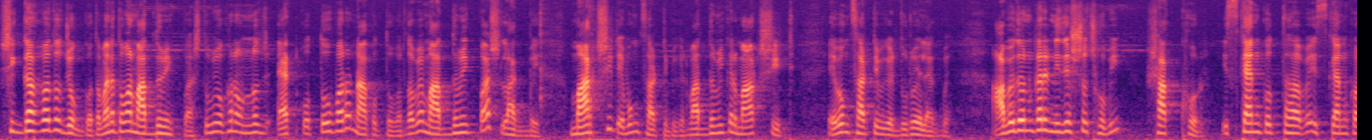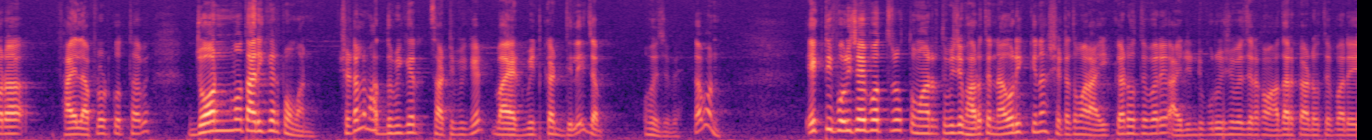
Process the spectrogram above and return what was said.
শিক্ষাগত যোগ্যতা মানে তোমার মাধ্যমিক পাস তুমি ওখানে অন্য অ্যাড করতেও পারো, না করতেও পারো। তবে মাধ্যমিক পাস লাগবে। মার্কশিট এবং সার্টিফিকেট মাধ্যমিকের মার্কশিট এবং সার্টিফিকেট দুটোই লাগবে। আবেদনকারী নিজস্ব ছবি, স্বাক্ষর স্ক্যান করতে হবে স্ক্যান করা ফাইল আপলোড করতে হবে। জন্ম তারিখের প্রমাণ, সেটা হলো মাধ্যমিকের সার্টিফিকেট বা অ্যাডমিট কার্ড দিলেই যা হয়ে যাবে। কেমন? একটি পরিচয়পত্র, তোমার, তুমি যে ভারতের নাগরিক কিনা, সেটা তোমার আই কার্ড হতে পারে, আইডেন্টি প্রুফ হিসেবে যেরকম আধার কার্ড হতে পারে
